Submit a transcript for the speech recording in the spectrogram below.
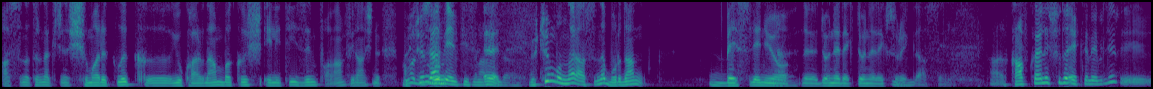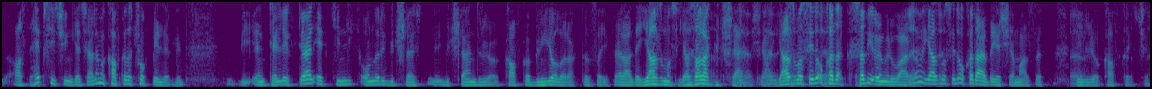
aslında tırnak içinde şımarıklık, e, yukarıdan bakış, elitizm falan filan. Şimdi Ama bütün güzel bun- bir elitizm aslında. Evet, bütün bunlar aslında buradan besleniyor e, dönerek dönerek sürekli aslında. Kafka ile şu da eklenebilir. Ee, Aslında hepsi için geçerli ama Kafka'da çok belirgin. Bir entelektüel etkinlik onları güçlen, güçlendiriyor. Kafka bünye olarak da zayıf. Herhalde yazması, yazarak güçlenmiş. evet, yani evet, yazmasaydı o kadar kısa bir ömrü vardı Evet, ama yazmasaydı o kadar da yaşayamazdı deniliyor Kafka için.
